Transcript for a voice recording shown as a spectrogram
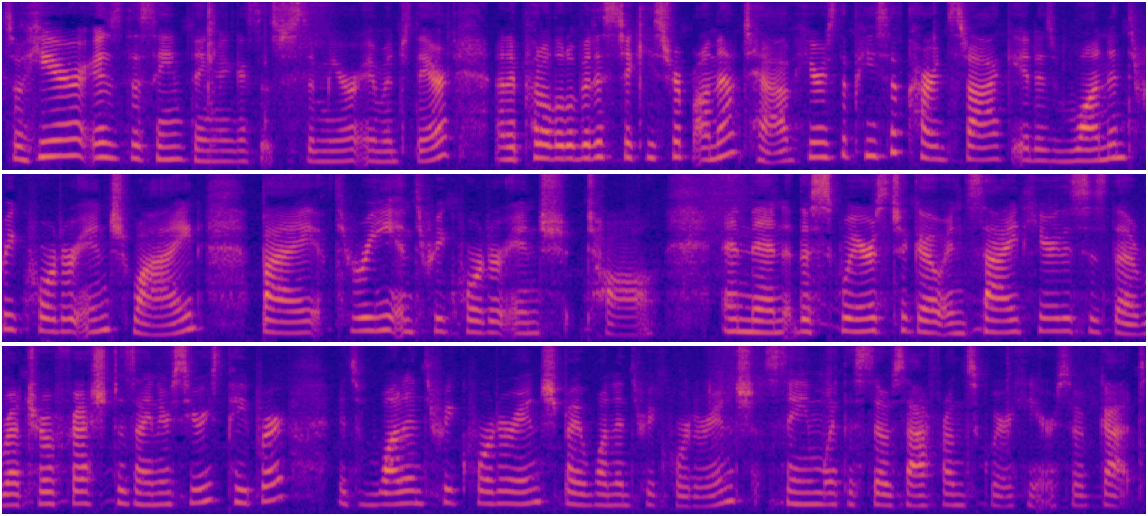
So here is the same thing. I guess it's just a mirror image there. And I put a little bit of sticky strip on that tab. Here's the piece of cardstock. It is one and three quarter inch wide by three and three quarter inch tall. And then the squares to go inside here. This is the Retro Fresh Designer Series paper. It's one and three quarter inch by one and three quarter inch. Same with the So Saffron square here. So I've got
